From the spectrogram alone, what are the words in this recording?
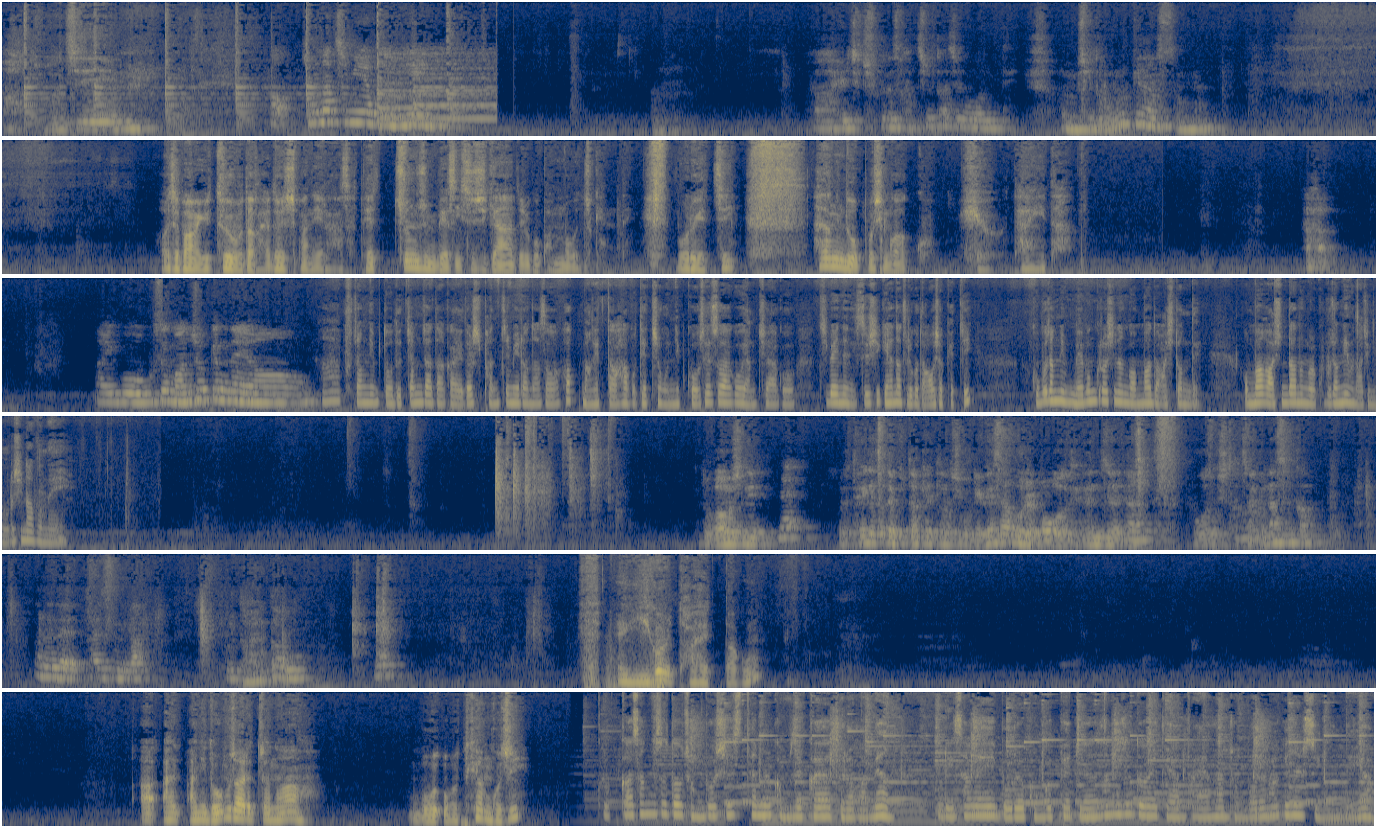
아, 좋은 아침. 어, 좋은 아침이에요, 부장님. 아, 일찍 출근해서 아침 따지 먹었는데. 아, 음식이 너무 늦게 나왔어. 어젯밤에 유튜브 보다가 8시 반에 일어나서 대충 준비해서 이쑤시개 하나 들고 밥 먹은 척 했는데. 모르겠지? 사장님도 못 보신 것 같고. 휴, 다행이다. 아이고, 고생 많으셨겠네요. 아, 부장님 또 늦잠 자다가 8시 반쯤 일어나서 헉 망했다 하고 대충 옷 입고 세수하고 양치하고 집에 있는 이쑤시개 하나 들고 나오셨겠지? 고 부장님 매번 그러시는 거 엄마도 아시던데. 엄마가 아신다는 걸 고 부장님은 아직 모르시나 보네. 누가 오시니? 네. 그래서 퇴근 전에 부탁했던 혹시 우리 회사부를 먹어도 되는지에 대한 보고서 혹시 답장 끝났을까? 아, 네네, 다 했습니다. 그걸 다 했다고. 네. 엥, 이걸 다 했다고? 아, 아, 아니 너무 잘했잖아. 뭐 어떻게 한 거지? 국가 상수도 정보 시스템을 검색하여 들어가면 우리 사회에 물을 공급해주는 상수도에 대한 다양한 정보를 확인할 수 있는데요.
